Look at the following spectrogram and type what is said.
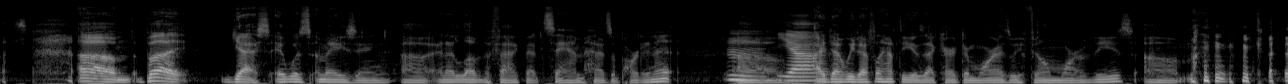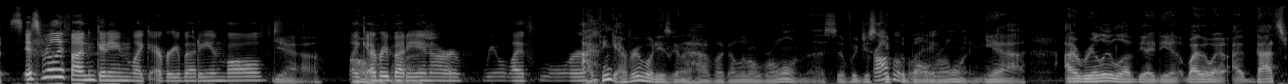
was. Um, but yes, it was amazing, uh, and I love the fact that Sam has a part in it. Um, Mm, yeah. I de- we definitely have to use that character more as we film more of these. Um, It's really fun getting like everybody involved. yeah, Like Oh everybody in our real life lore. I think everybody's gonna have like a little role in this if we just keep the ball rolling. Yeah, I really love the idea. By the way, I, that's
